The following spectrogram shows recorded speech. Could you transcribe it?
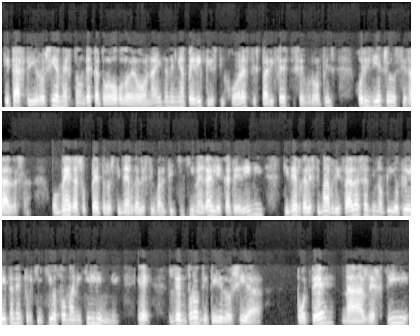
Κοιτάξτε, η Ρωσία μέχρι τον 18ο αιώνα ήταν μια περίκλειστη χώρα στις παρυφές της Ευρώπης, χωρίς διέξοδο στη θάλασσα. Ο Μέγας ο Πέτρος την έβγαλε στη Βαλτική και η Μεγάλη Εκατερίνη την έβγαλε στη Μαύρη Θάλασσα, την οποία, η οποία ήταν τουρκική Οθωμανική λίμνη. Ε, δεν πρόκειται η Ρωσία ποτέ να δεχτεί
